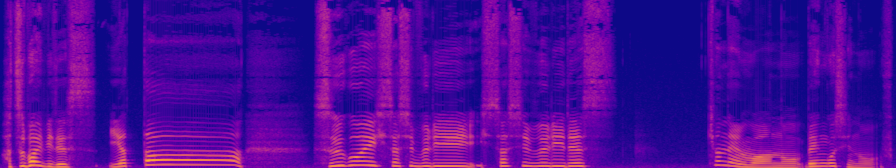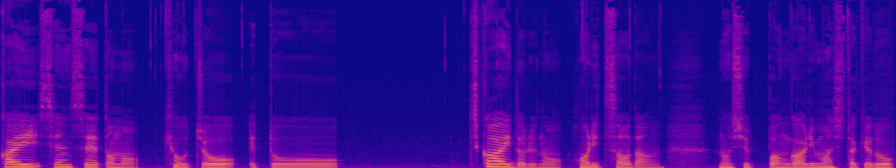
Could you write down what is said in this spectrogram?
発売日です。やったーすごい久しぶり、久しぶりです。去年はあの、弁護士の深井先生との協調、えっと、地下アイドルの法律相談の出版がありましたけど、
